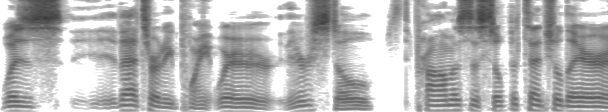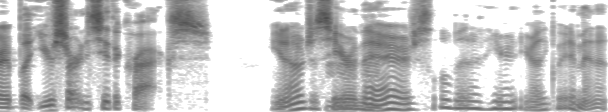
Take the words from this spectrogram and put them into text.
was that turning point where there's still promise, there's still potential there, but you're starting to see the cracks. You know, just here and mm-hmm. there, just a little bit of here. You're like, wait a minute,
